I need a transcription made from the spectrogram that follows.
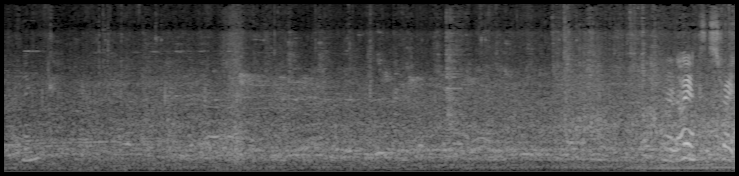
I think. Oh yeah, 'cause it's straight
